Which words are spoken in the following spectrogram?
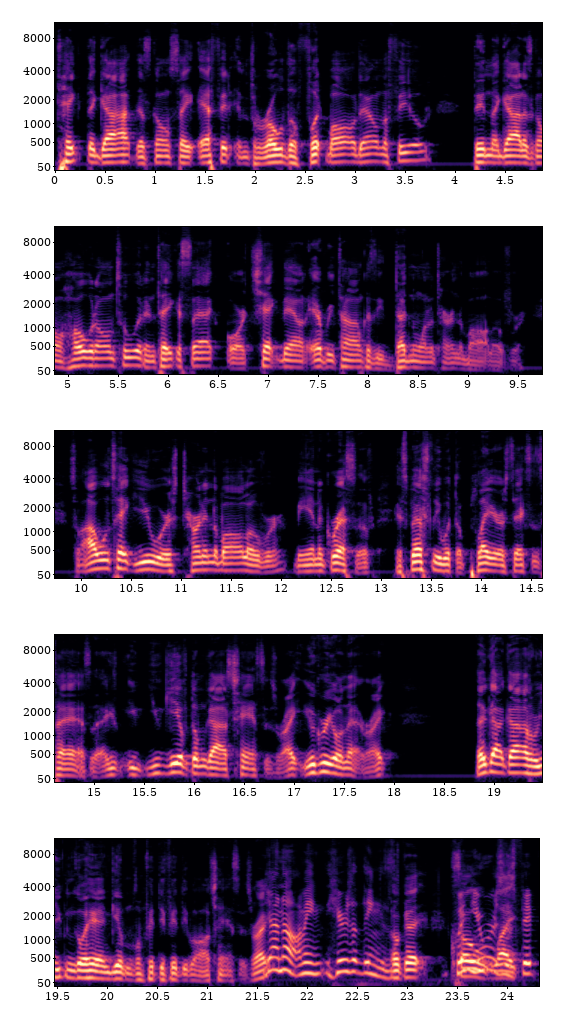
take the guy that's gonna say F it and throw the football down the field than the guy that's gonna hold on to it and take a sack or check down every time because he doesn't want to turn the ball over. So I will take Ewers turning the ball over, being aggressive, especially with the players Texas has. You, you give them guys chances, right? You agree on that, right? They got guys where you can go ahead and give them some 50-50 ball chances, right? Yeah, no, I mean, here's the thing: is Okay. Quinn so, Ewers like, is fif-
